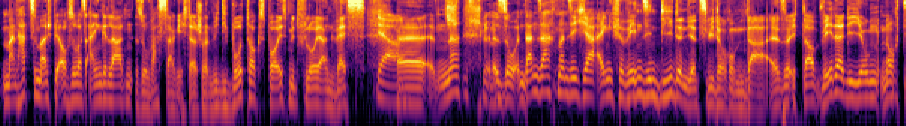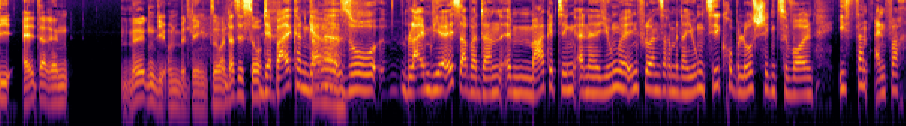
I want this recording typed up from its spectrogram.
man hat zum Beispiel auch sowas eingeladen, so was sage ich da schon, wie die Botox Boys mit Florian Wess. Ja. Äh, ne? schlimm. So, und dann sagt man sich ja, eigentlich für wen sind die denn jetzt wiederum da? Also ich glaube, weder die Jungen noch die Älteren mögen die unbedingt. So, und das ist so. Der Ball kann gerne Ah. so bleiben, wie er ist, aber dann im Marketing eine junge Influencerin mit einer jungen Zielgruppe losschicken zu wollen, ist dann einfach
